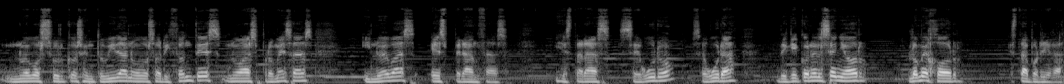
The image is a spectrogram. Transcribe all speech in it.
nuevos surcos en tu vida, nuevos horizontes, nuevas promesas y nuevas esperanzas. Y estarás seguro, segura, de que con el Señor lo mejor está por llegar.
